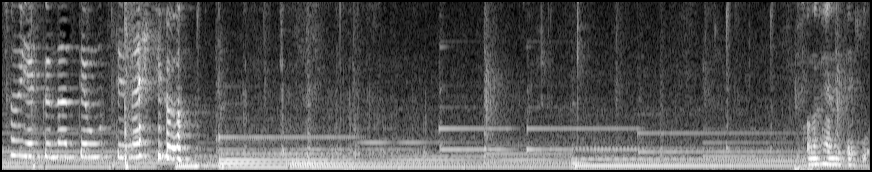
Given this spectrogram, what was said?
跳躍なんて持ってないよ。この辺の敵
